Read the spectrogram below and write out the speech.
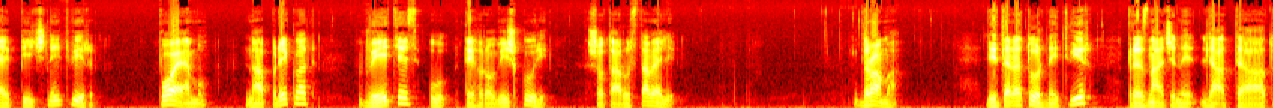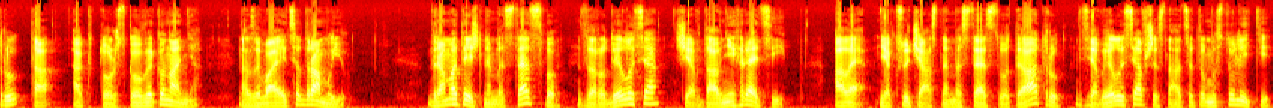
епічний твір, поему, наприклад, Витязь у тигровій шкурі Шотару Ставелі. Драма Літературний твір, призначений для театру та акторського виконання, називається драмою. Драматичне мистецтво зародилося ще в давній Греції, але як сучасне мистецтво театру з'явилося в 16 столітті.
